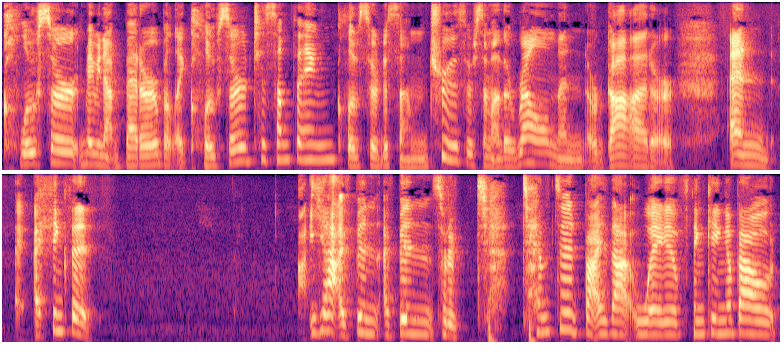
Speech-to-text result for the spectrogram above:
closer, maybe not better, but like closer to something, closer to some truth or some other realm and or God or and I think that yeah, I've been I've been sort of t- tempted by that way of thinking about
